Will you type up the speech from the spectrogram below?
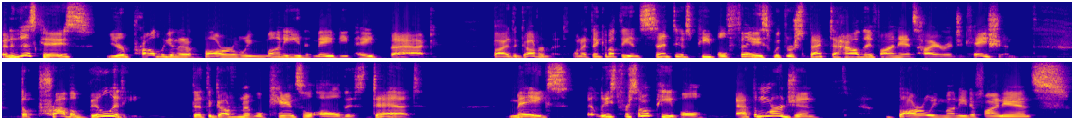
And in this case, you're probably going to end up borrowing money that may be paid back by the government. When I think about the incentives people face with respect to how they finance higher education, the probability that the government will cancel all this debt makes, at least for some people, at the margin, borrowing money to finance,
